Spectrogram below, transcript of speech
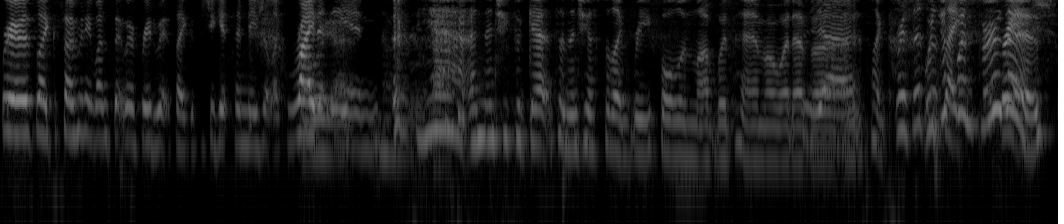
whereas like so many ones that we've read where it's like she gets amnesia like right Oh, at yeah. the end. No. Yeah, and then she forgets, and then she has to like re-fall in love with him or whatever. Yeah. And it's like we just like, went through fresh. this.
